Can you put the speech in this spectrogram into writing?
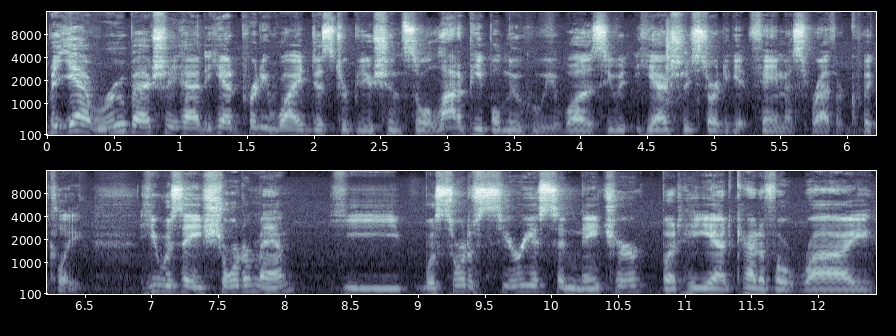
But yeah, Rube actually had he had pretty wide distribution, so a lot of people knew who he was. He he actually started to get famous rather quickly. He was a shorter man. He was sort of serious in nature, but he had kind of a wry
